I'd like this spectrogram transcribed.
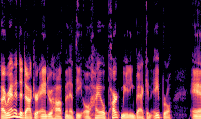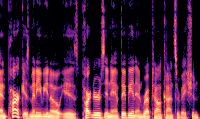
I ran into Dr. Andrew Hoffman at the Ohio PARC meeting back in April. And PARC, as many of you know, is Partners in Amphibian and Reptile Conservation.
